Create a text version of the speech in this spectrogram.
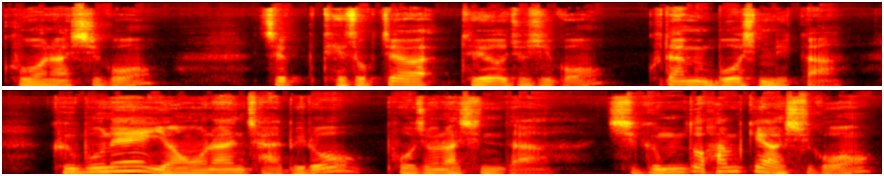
구원하시고 즉 대속자가 되어 주시고 그 다음에 무엇입니까? 그분의 영원한 자비로 보존하신다. 지금도 함께 하시고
